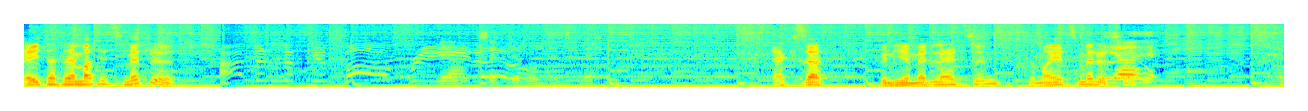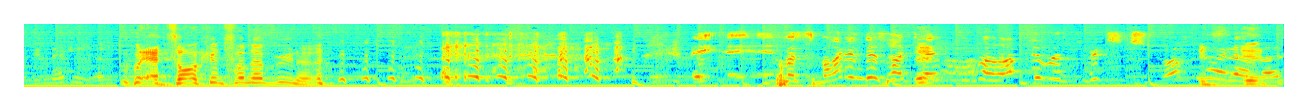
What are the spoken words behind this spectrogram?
hey, ich dachte, er macht jetzt Metal. Er hat gesagt, wenn hier Metalheads sind, dann mach ich jetzt einen Ja, Metal-Song. He- Heavy Metal. er torkelt von der Bühne. Ey, ey, ey, was war denn das? Hat der überhaupt über Twitch gesprochen Ich, oder er, was?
